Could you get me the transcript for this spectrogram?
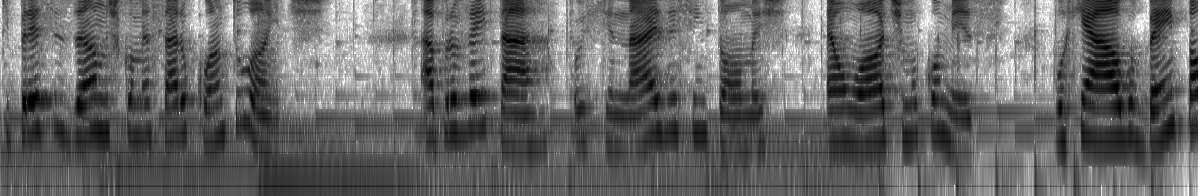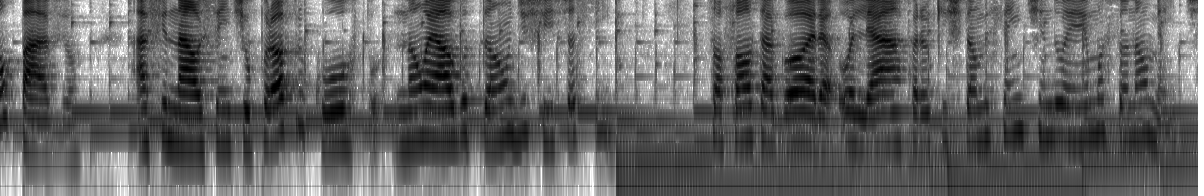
que precisamos começar o quanto antes. Aproveitar os sinais e sintomas é um ótimo começo, porque é algo bem palpável. Afinal, sentir o próprio corpo não é algo tão difícil assim. Só falta agora olhar para o que estamos sentindo emocionalmente.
